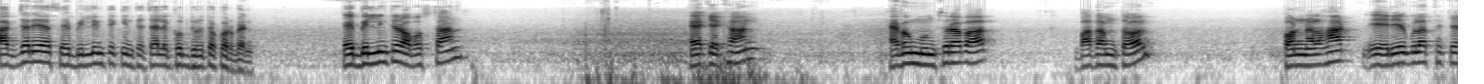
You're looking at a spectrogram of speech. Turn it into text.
লাক্সারিয়াস এই বিল্ডিংটি কিনতে চাইলে খুব দ্রুত করবেন। এই বিল্ডিংটির অবস্থান এক এখান এবং মনসুরাবাদ, বাদামতল, কর্নালহাট, এই এরিয়াগুলো থেকে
